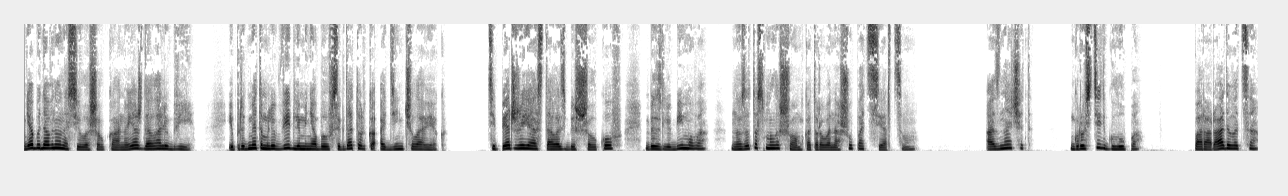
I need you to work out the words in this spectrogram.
Я бы давно носила шелка, но я ждала любви. И предметом любви для меня был всегда только один человек. Теперь же я осталась без шелков, без любимого, но зато с малышом, которого ношу под сердцем. А значит, грустить глупо. Пора радоваться,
